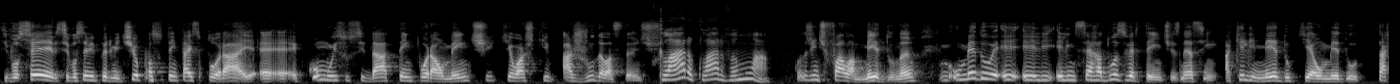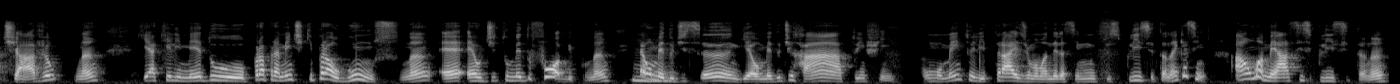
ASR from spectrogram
se você, se você me permitir, eu posso tentar explorar é, é, é, como isso se dá temporalmente, que eu acho que ajuda bastante. Claro, claro, vamos lá. Quando a gente fala medo, né? O medo ele, ele encerra duas vertentes, né? Assim, aquele medo que é o medo tateável, né? Que é aquele medo propriamente que para alguns, né? É, é o dito medo fóbico, né? Uhum. É o uhum. medo de sangue, é o medo de rato, enfim o momento ele traz de uma maneira assim muito explícita, né, que assim, há uma ameaça explícita, né,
